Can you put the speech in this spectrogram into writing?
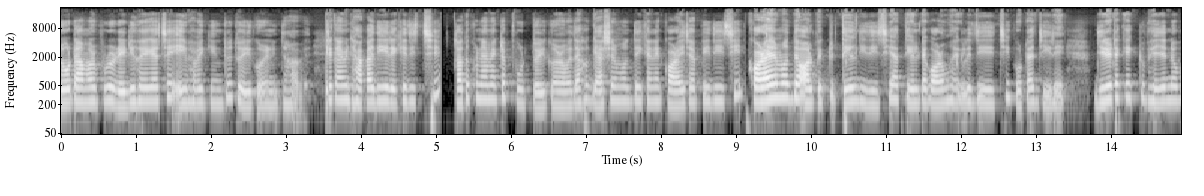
ডোটা আমার পুরো রেডি হয়ে গেছে, এইভাবে কিন্তু তৈরি করে নিতে হবে। এটাকে আমি ঢাকা দিয়ে রেখে দিচ্ছি, ততক্ষণে আমি একটা পুর তৈরি করে নেব। দেখো গ্যাসের মধ্যে এখানে কড়াই চাপিয়ে দিয়েছি, কড়াইয়ের মধ্যে অল্প একটু তেল দিয়ে দিয়েছি, আর তেলটা গরম হয়ে গেলে দিয়ে দিচ্ছি গোটা জিরে। জিরেটাকে একটু ভেজে নেব,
